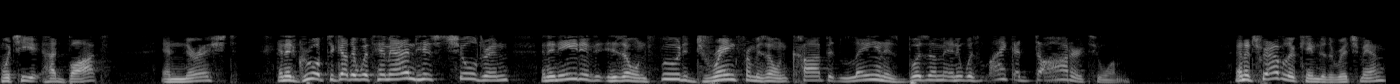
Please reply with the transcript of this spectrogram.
which he had bought and nourished and it grew up together with him and his children, and it ate of his own food, it drank from his own cup, it lay in his bosom, and it was like a daughter to him. And a traveler came to the rich man,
